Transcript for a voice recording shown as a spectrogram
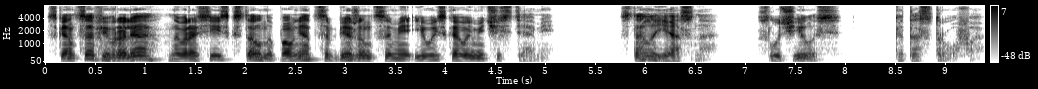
С конца февраля Новороссийск стал наполняться беженцами и войсковыми частями. Стало ясно, случилась катастрофа.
